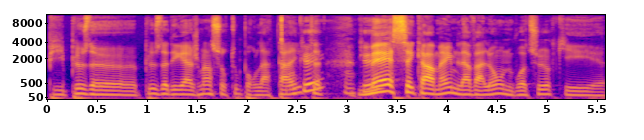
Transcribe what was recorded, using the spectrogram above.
Puis plus de, plus de dégagement, surtout pour la tête. Mais c'est quand même l'Avalon, une voiture qui est euh,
